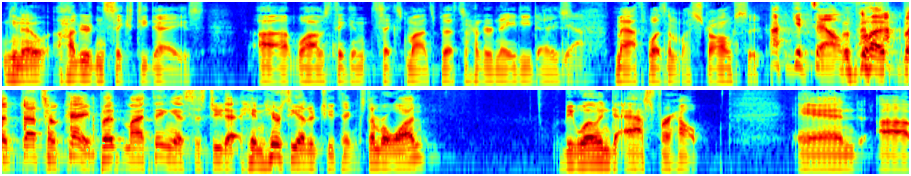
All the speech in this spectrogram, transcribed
you know, 160 days. Uh, well, I was thinking six months, but that's 180 days. Yeah. Math wasn't my strong suit. I can tell. but but that's okay. But my thing is, is do that. And here's the other two things. Number one, be willing to ask for help. And uh,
